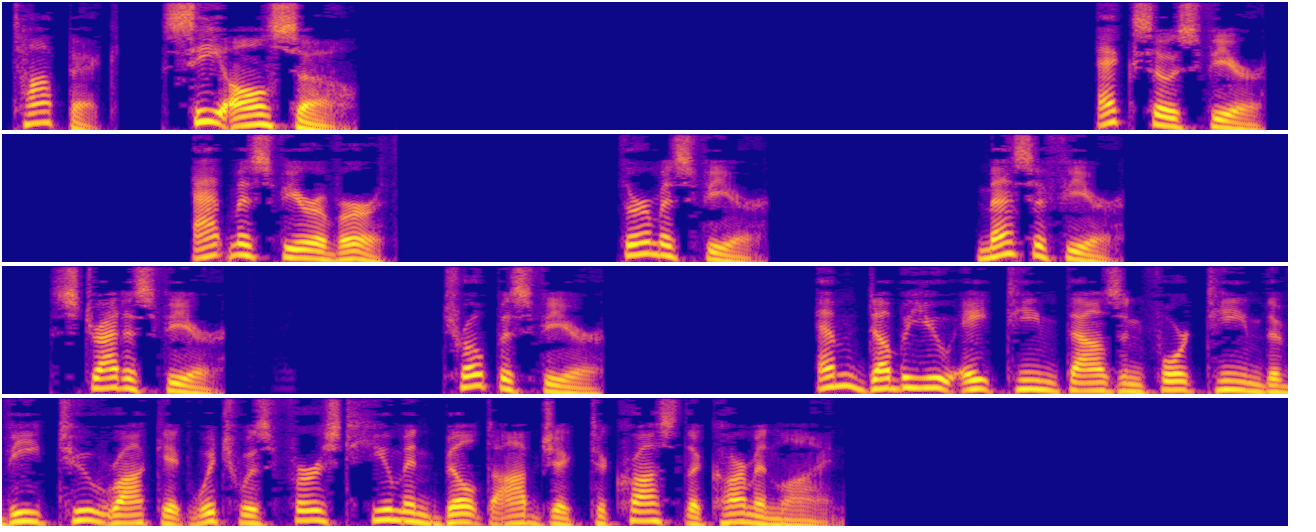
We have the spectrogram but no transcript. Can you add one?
Topic. See also. Exosphere. Atmosphere of Earth. Thermosphere. Mesosphere. Stratosphere. Troposphere. MW 18014 the V-2 rocket which was first human-built object to cross the Kármán line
